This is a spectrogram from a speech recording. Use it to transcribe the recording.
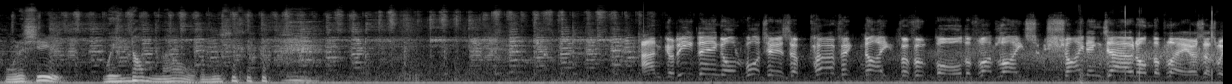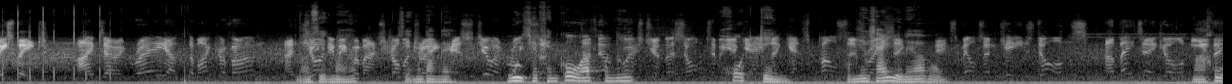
โอ้แล้วชื่อเวนอมนะครับโอ้คนนี้ And good evening on what is a perfect night for football. The floodlights shining down on the players as we speak. I'm Derek Ray at the microphone. And น้อยเสียง joining หน่อย me ครับ for match เสียงมันดัง commentary เลย is Stuart ลุย Robson. เชฟเชนโกครับ And คน no นี้ question, this ought to be a โคตร game เก่ง that gets pulses ผมยังใช้อยู่เลยครับผม It's Milton Keynes Dons, and they take on มาคู่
